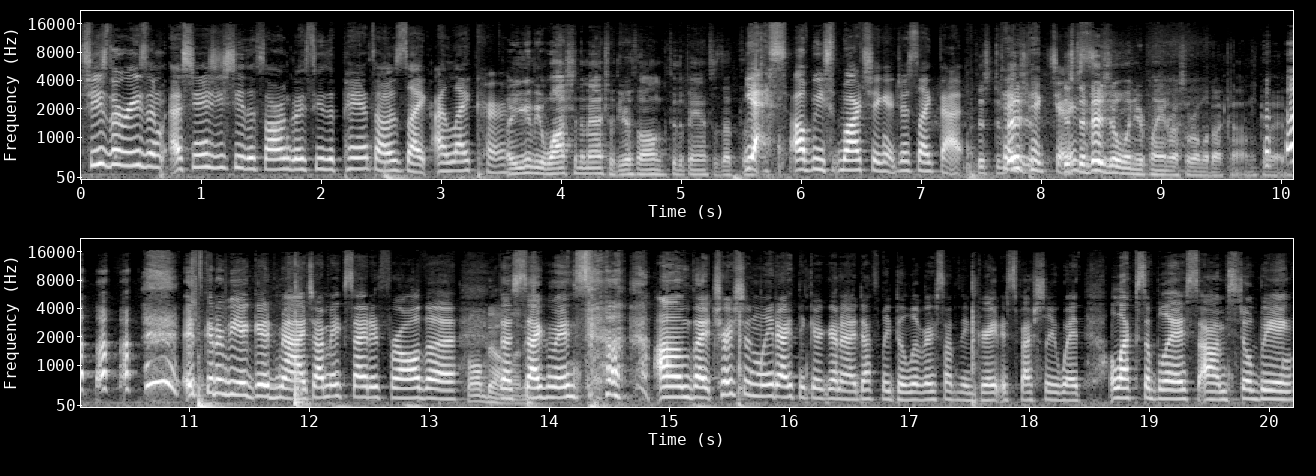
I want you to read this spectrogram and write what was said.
She's the reason. As soon as you see the thong go through the pants, I was like, I like her. Are you gonna be watching the match with your thong through the pants? Is that the yes, I'll be watching it just like that. Just a, Take visual, pictures. just a visual when you're playing WrestleRumble.com. Go ahead. it's gonna be a good match. I'm excited for all the down, the Lenny. segments. um, but Trish and Lita, I think, are gonna definitely deliver something great, especially with Alexa Bliss um, still being,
